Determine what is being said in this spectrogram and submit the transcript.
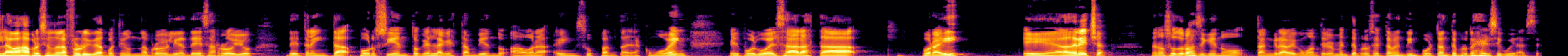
la baja presión de la Florida, pues tiene una probabilidad de desarrollo de 30%, que es la que están viendo ahora en sus pantallas. Como ven, el polvo del Sahara está por ahí, eh, a la derecha de nosotros, así que no tan grave como anteriormente, pero ciertamente importante protegerse y cuidarse.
